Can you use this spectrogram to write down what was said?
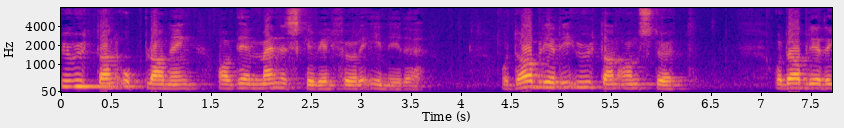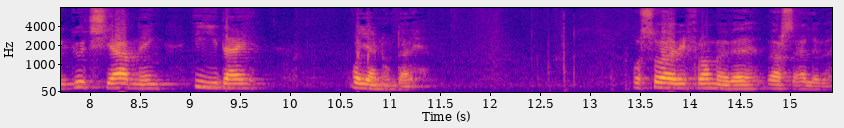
uten oppblanding av det mennesket vil føre inn i det. Og da blir de uten anstøt. Og da blir det Guds gjerning i deg og gjennom deg. Og så er vi framme ved vers 11.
